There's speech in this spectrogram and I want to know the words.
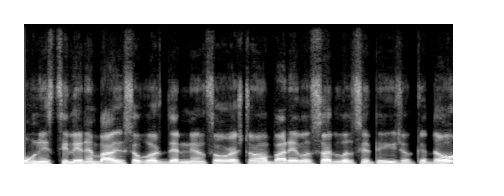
ઓગણીસથી લઈને બાવીસ ઓગસ્ટ દરમિયાન સૌરાષ્ટ્રમાં ભારે વરસાદ વરસે તેવી શક્યતાઓ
